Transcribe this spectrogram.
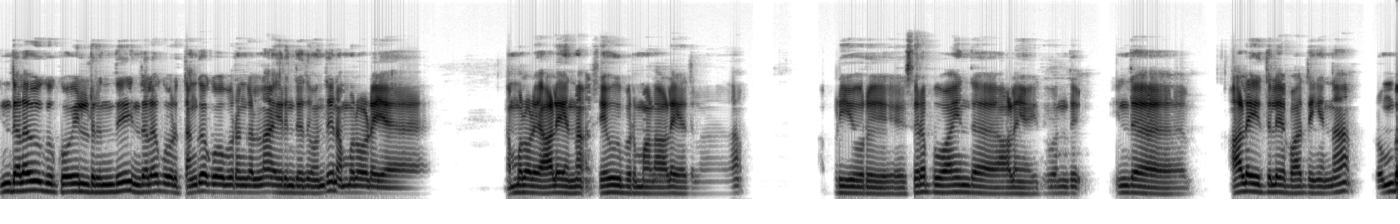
இந்த அளவுக்கு கோயில் இருந்து இந்த அளவுக்கு ஒரு தங்க கோபுரங்கள்லாம் இருந்தது வந்து நம்மளுடைய நம்மளுடைய ஆலயம் தான். சேவக பெருமாள் ஆலயத்தில் தான் அப்படி ஒரு சிறப்பு வாய்ந்த ஆலயம் இது வந்து. இந்த ஆலயத்திலே பார்த்தீங்கன்னா ரொம்ப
